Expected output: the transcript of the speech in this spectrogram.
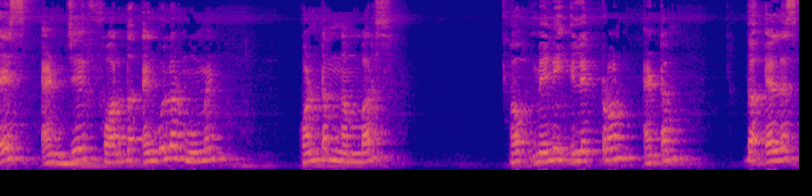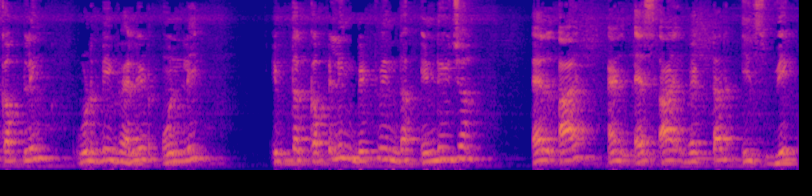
S and J for the angular moment quantum numbers of many electron atom. The LS coupling would be valid only if the coupling between the individual Li and Si vector is weak,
